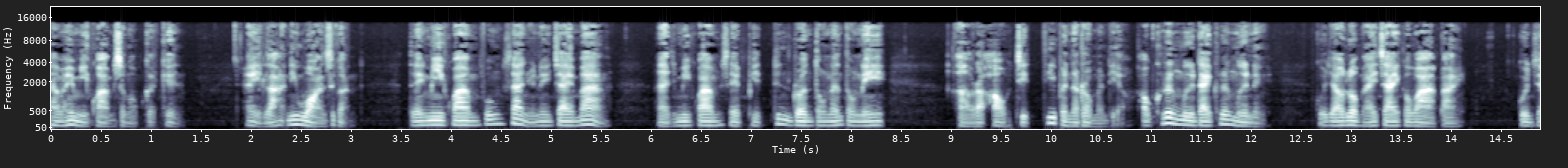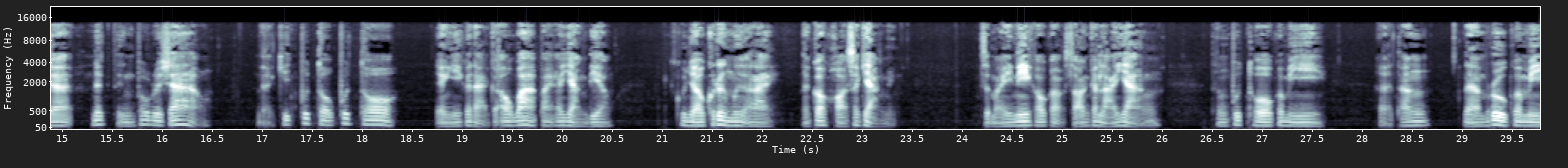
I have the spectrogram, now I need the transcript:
ทำให้มีความสงบเกิดขึ้น ให้ละนิวรณ์ซะก่อน แต่ยังมีความฟุ้งซ่านอยู่ในใจบ้าง อาจจะมีความเสพผิดดิ้นรนตรงนั้นตรงนี้เอาเราเอาจิตที่เป็นอารมณ์เดียว เอาเครื่องมือใดเครื่องมือหนึ่ง กูจะเอาลมหายใจก็ว่าไป กูจะนึกถึงพระพุทธเจ้านะคิดพุทโธพุทโธ อย่างนี้ก็ได้ก็เอาว่าไปเอาอย่างเดียว กูจะเอาเครื่องมืออะไรนะก็ขอสักอย่างหนึ่ง สมัยนี้เขาก็สอนกันหลายอย่าง ทั้งพุทโธก็มี ทั้งนามรูปก็มี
